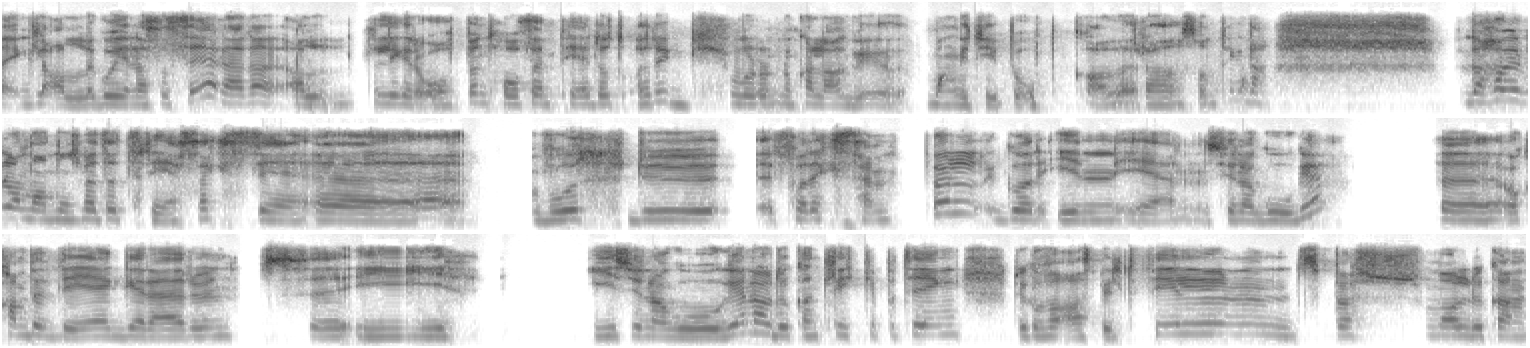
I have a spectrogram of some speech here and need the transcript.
egentlig alle gå inn og se. Der det ligger åpent h5p.org, hvor du kan lage mange typer oppgaver. og sånne ting. Da, da har vi bl.a. noe som heter 360. Eh, hvor du f.eks. går inn i en synagoge eh, og kan bevege deg rundt i i synagogen, og du kan klikke på ting. Du kan få avspilt film, spørsmål, du kan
